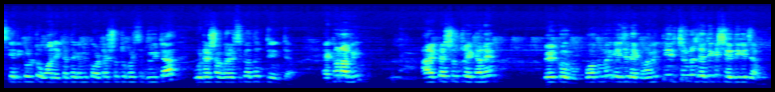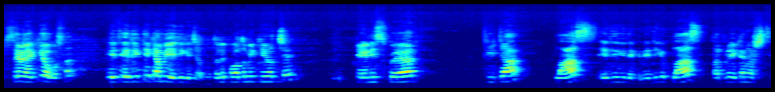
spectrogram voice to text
square equal to one এখান থেকে আমি কয়টা সূত্র পাইছি? দুইটা ওইটা সহকারে হচ্ছে কত? তিনটা। এখন আমি আরেকটা সূত্র এখানে বের করব। প্রথমে এই যে দেখুন, আমি তীর চিহ্ন যেদিকে সেদিকে যাব। সেম একই অবস্থা। এই যে এদিক থেকে আমি এদিকে যাব। তাহলে প্রথমে কি হচ্ছে? টেন স্কোয়ার থিটা প্লাস এদিকে দেখেন, এদিকে প্লাস তারপরে এখানে আসছে।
